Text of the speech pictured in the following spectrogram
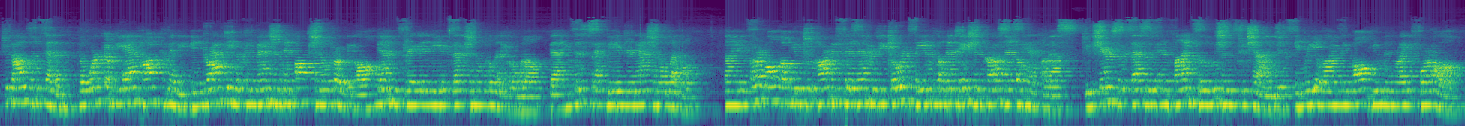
2007, the work of the ad hoc committee in drafting the convention and optional protocol demonstrated the exceptional political will that exists at the international level. I exhort all of you to harness this energy towards the implementation process ahead of us, to share successes and find solutions to challenges in realizing all human rights for all.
